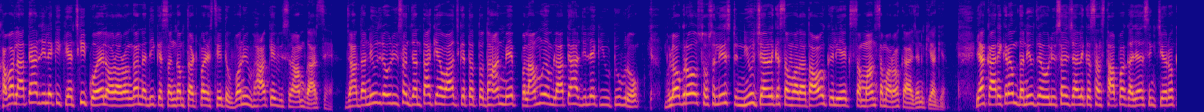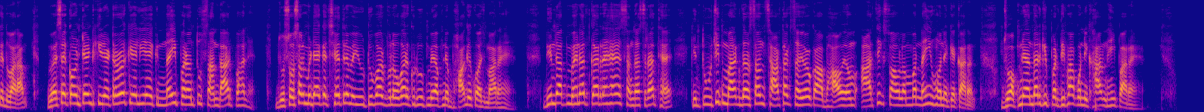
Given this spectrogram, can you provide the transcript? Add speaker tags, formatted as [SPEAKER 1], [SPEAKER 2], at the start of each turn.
[SPEAKER 1] खबर लातेहार ज़िले की केंचकी कोयल और औरंगा नदी के संगम तट पर स्थित वन विभाग के विश्रामगार से है। जहाँ द न्यूज़ रेवोल्यूशन जनता की आवाज़ के तत्वाधान में पलामू एवं लातेहार ज़िले के यूट्यूबरों ब्लॉगरों, सोशलिस्ट, न्यूज़ चैनल के संवाददाताओं के लिए एक सम्मान समारोह का आयोजन किया गया। यह कार्यक्रम द न्यूज़ रेवोल्यूशन चैनल के संस्थापक अजय सिंह चेरो के द्वारा वैसे कंटेंट क्रिएटरों के लिए एक नई परंतु शानदार पहल है, जो सोशल मीडिया के क्षेत्र में यूट्यूबर ब्लॉगर के रूप में अपने भाग्य को आजमा रहे हैं। दिन रात मेहनत कर रहे हैं, संघर्षरत हैं, किंतु उचित मार्गदर्शन, सार्थक सहयोग का अभाव एवं आर्थिक स्वावलंबन नहीं होने के कारण, जो अपने अंदर की प्रतिभा को निखार नहीं पा रहे हैं।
